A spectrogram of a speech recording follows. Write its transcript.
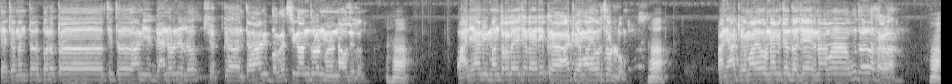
त्याच्यानंतर परत अं, तिथं आम्ही एक बॅनर नेलं. शेतक त्याला आम्ही भगतसिंग आंदोलन म्हणून नाव दिलं. हां. आणि आम्ही मंत्रालयाच्या डायरेक्ट आठव्या माळ्यावर चढलो. हां. आणि आठव्या माळ्यावरून आम्ही त्यांचा जाहीरनामा उधळला सगळा. हां.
